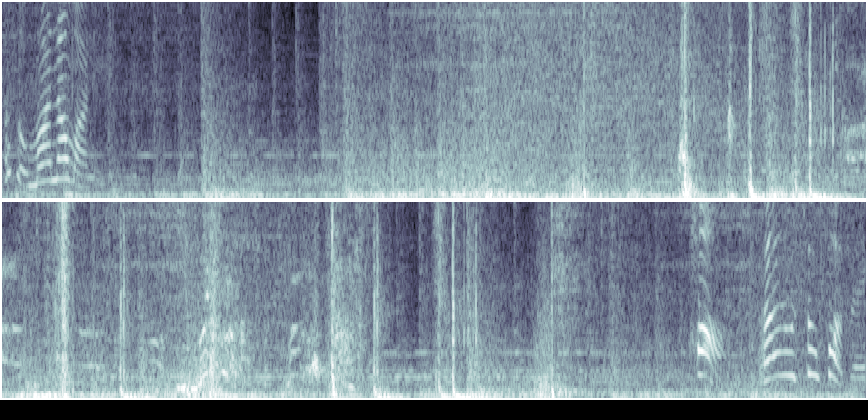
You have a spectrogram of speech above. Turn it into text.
အဲ့ဆိုမနောက်ပါနေ ဟာဘာလို့ချုပ်ဖွက်ပဲ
